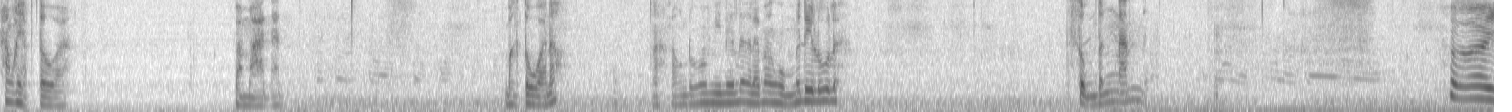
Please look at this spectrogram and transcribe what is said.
ห้ามขยับตัว ประมาณนั้น บางตัวเนาะอะลองดูว่ามีเนื้อเรื่องอะไรบ้างผมไม่ได้รู้เลยสุ่มทั้งนั้น เฮ้ย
